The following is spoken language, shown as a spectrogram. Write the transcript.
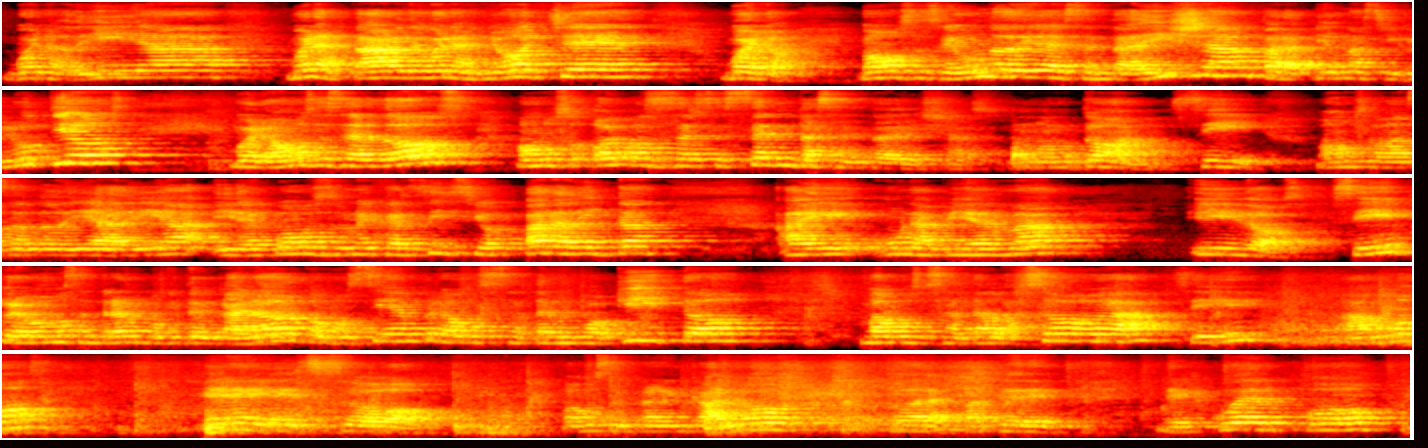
buenos días, buenas tardes, buenas noches. Bueno, vamos a segundo día de sentadilla para piernas y glúteos. Bueno, vamos a hacer dos. Vamos, hoy vamos a hacer 60 sentadillas, un montón, sí. Vamos avanzando día a día y después vamos a hacer un ejercicio paradita. Ahí una pierna y dos, ¿sí? Pero vamos a entrar un poquito en calor, como siempre. Vamos a saltar un poquito. Vamos a saltar la soga, ¿sí? Vamos. Eso. Vamos a entrar en calor, toda la parte del cuerpo.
